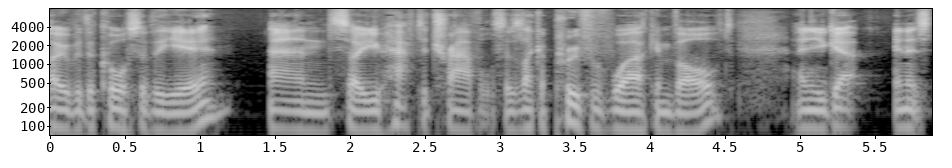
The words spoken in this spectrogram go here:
over the course of the year, and so you have to travel. So there's like a proof of work involved, and you get and it's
